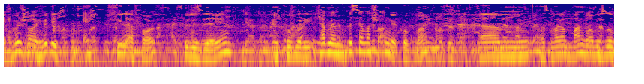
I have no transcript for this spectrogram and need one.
ich wünsche euch wirklich echt viel Erfolg für die Serie. Ja, danke. Ich guck mir die, ich habe mir ein bisschen was schon angeguckt mal. Ähm, das war, waren glaube ich so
